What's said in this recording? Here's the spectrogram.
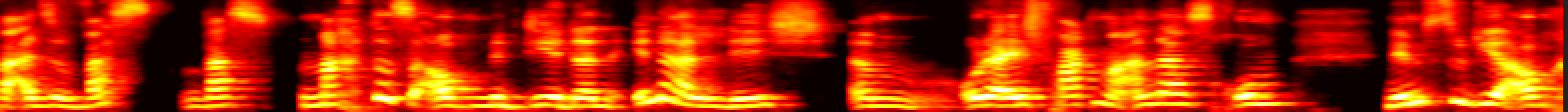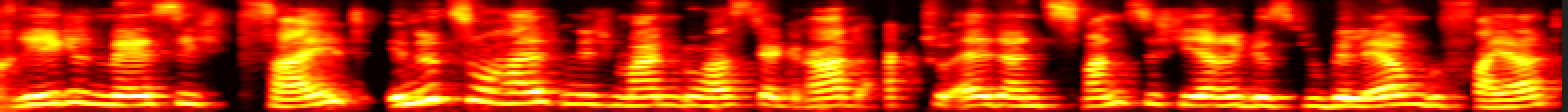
also was, was macht das auch mit dir dann innerlich? Ähm, oder ich frage mal andersrum, nimmst du dir auch regelmäßig Zeit innezuhalten? Ich meine, du hast ja gerade aktuell dein 20-jähriges Jubiläum gefeiert.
